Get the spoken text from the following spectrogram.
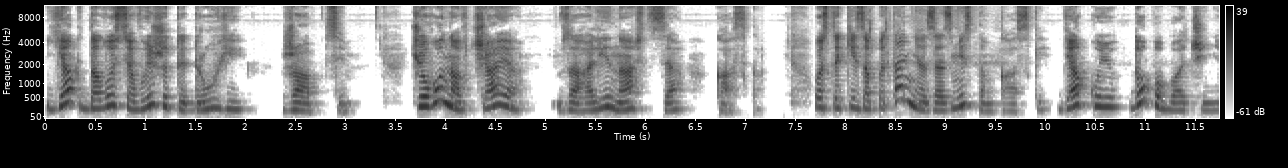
Як вдалося вижити другій жабці? Чого навчає взагалі нас ця казка? Ось такі запитання за змістом казки. Дякую, до побачення!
